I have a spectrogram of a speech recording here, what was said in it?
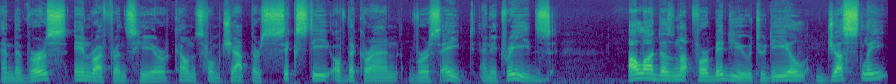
and the verse in reference here comes from chapter 60 of the Quran, verse 8, and it reads, Allah does not forbid you to deal justly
